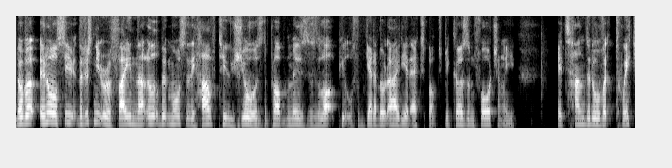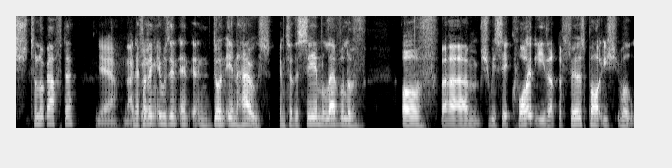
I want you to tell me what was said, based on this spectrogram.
No, but in all seriousness, they just need to refine that a little bit more. So they have two shows. The problem is, there's a lot of people forget about ID at Xbox because, unfortunately, it's handed over Twitch to look after. Yeah, and if good. I think it was in, in, in done in house and to the same level of of um should we say quality that the first party well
